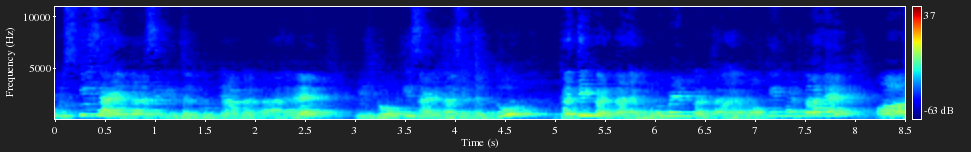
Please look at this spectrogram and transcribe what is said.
उसकी सहायता से ये जंतु क्या करता है, इन दो की सहायता से जंतु गति करता है मूवमेंट करता है वॉकिंग करता है। और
